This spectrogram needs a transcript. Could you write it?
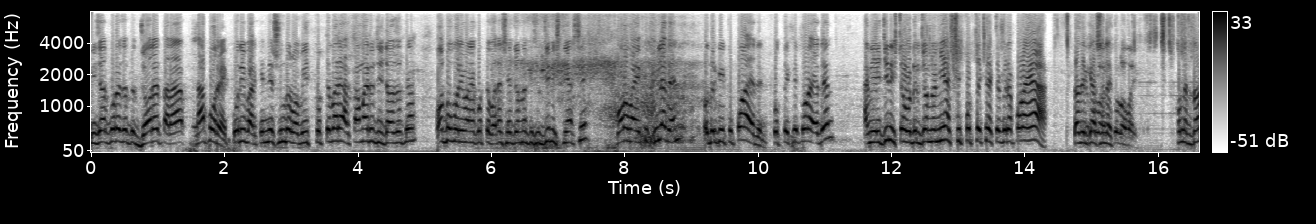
ভিজার পরে যাতে জ্বরে তারা না পড়ে পরিবারকে নিয়ে সুন্দরভাবে ঈদ করতে পারে আর কামাই রুজি যাতে অল্প পরিমাণে করতে পারে সেই জন্য কিছু জিনিস নিয়ে আসছে। বড় ভাই একটু খুলে দেন ওদেরকে একটু পড়ায় দেন প্রত্যেককে পড়ায় দেন। আমি এই জিনিসটা ওদের জন্য নিয়ে আসছি প্রত্যেকটা একটা করে পড়ায়া তাদেরকে আসলে খুলেন তো।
